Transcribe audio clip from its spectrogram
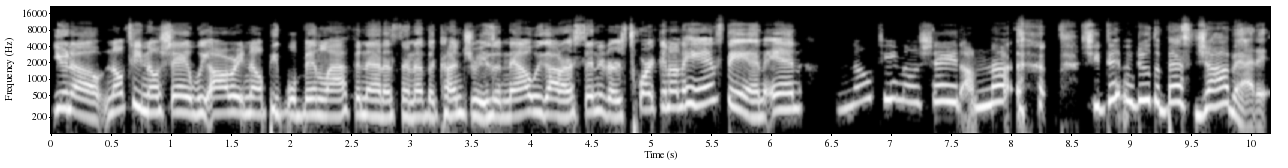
you know, no tea, no shade. We already know people been laughing at us in other countries, and now we got our senators twerking on a handstand. And no tea, no shade. I'm not, she didn't do the best job at it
